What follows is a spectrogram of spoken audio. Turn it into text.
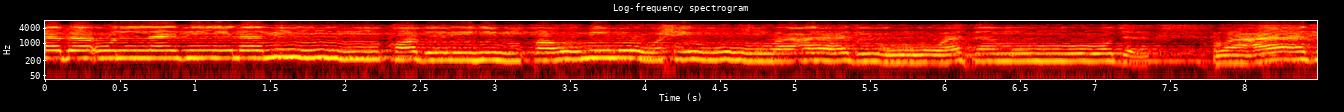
نبأ الذين من قبلهم قوم نوح وعاد وثمود وعاد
